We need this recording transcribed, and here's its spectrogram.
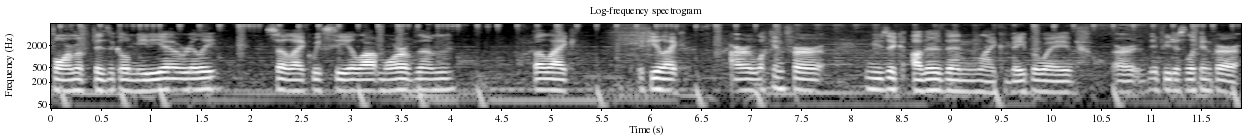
form of physical media, really. So like we see a lot more of them, but like if you like are looking for music other than like vaporwave, or if you're just looking for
